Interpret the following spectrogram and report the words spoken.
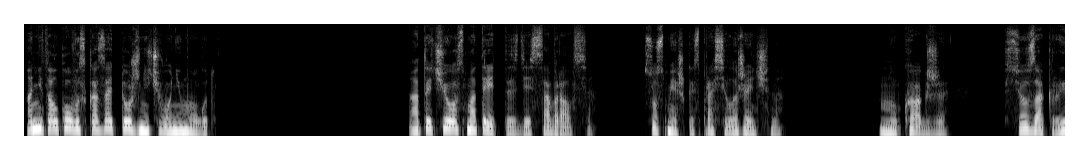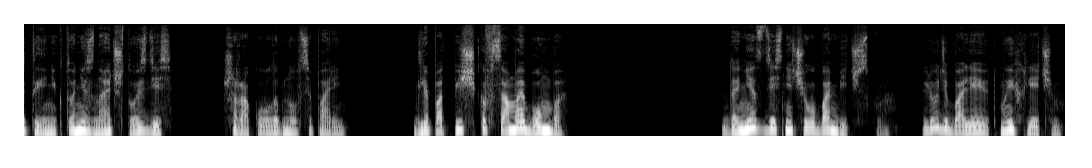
Они толково сказать тоже ничего не могут. «А ты чего смотреть-то здесь собрался?» — с усмешкой спросила женщина. «Ну как же, все закрыто, и никто не знает, что здесь», — широко улыбнулся парень. «Для подписчиков самая бомба». «Да нет здесь ничего бомбического. Люди болеют, мы их лечим».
